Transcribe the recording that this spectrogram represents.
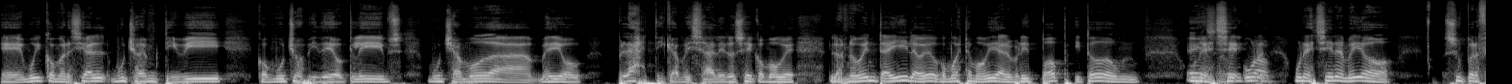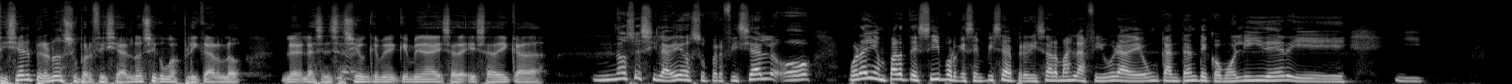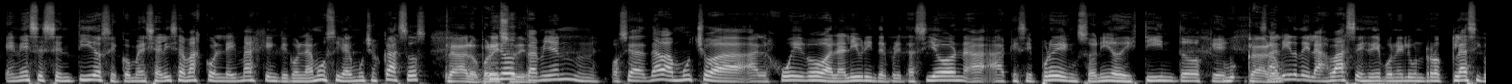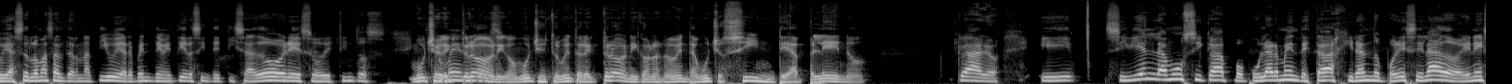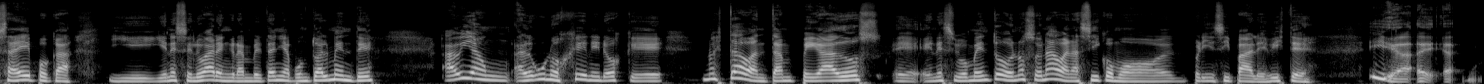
eh, muy comercial, mucho MTV, con muchos videoclips, mucha moda medio plástica me sale, no sé, como que los 90 ahí la veo como esta movida del Britpop y todo un- una, Eso, esce- una- Britpop. una escena medio superficial, pero no superficial, no sé cómo explicarlo, la, la sensación que me, que me da esa, esa década. No sé si la veo superficial o por ahí en parte sí, porque se empieza a priorizar más la figura de un cantante como líder y, y en ese sentido se comercializa más con la imagen que con la música en muchos casos. Claro, por pero eso digo. también, o sea, daba mucho a- al juego, a la libre interpretación, a, a que se prueben sonidos distintos, que claro. salir de las bases de ponerle un rock clásico y hacerlo más alternativo y de repente meter sintetizadores o distintos Mucho electrónico, mucho instrumento electrónico en los 90, mucho cinte a pleno. Claro, y si bien la música popularmente estaba girando por ese lado en esa época y, en ese lugar en Gran Bretaña puntualmente, había un- algunos géneros que no estaban tan pegados eh, en ese momento o no sonaban así como principales, ¿viste? Y eh, ah,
